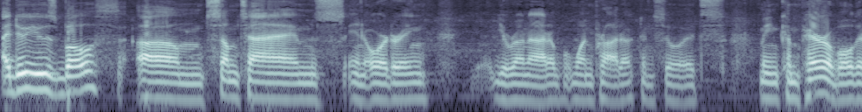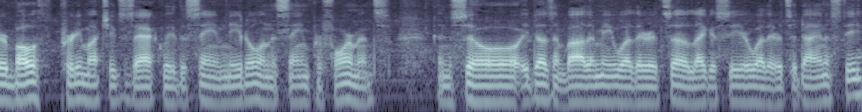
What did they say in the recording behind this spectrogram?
I do use both. Um, sometimes in ordering, you run out of one product, and so it's, I mean, comparable. They're both pretty much exactly the same needle and the same performance. And so it doesn't bother me whether it's a legacy or whether it's a dynasty.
